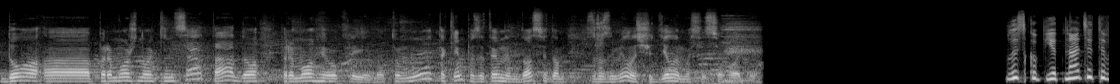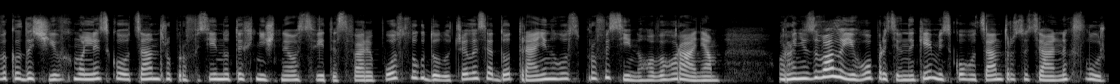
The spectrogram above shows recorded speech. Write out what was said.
до е, переможного кінця та до перемоги України. Тому таким позитивним досвідом зрозуміло, що ділимося сьогодні. Близько 15 викладачів Хмельницького центру професійно-технічної освіти сфери послуг долучилися до тренінгу з професійного вигорання. Організували його працівники міського центру соціальних служб.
